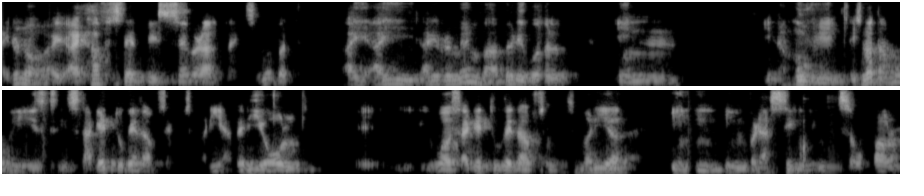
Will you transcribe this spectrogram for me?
I don't know, I, I have said this several times, you know, but I, I, I remember very well in in a movie. It's not a movie. It's, it's a get together of San Jose Maria. Very old. It was a get together of San Jose Maria in in Brazil, in Sao Paulo,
